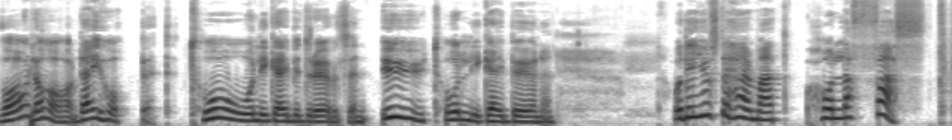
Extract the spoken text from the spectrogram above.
Var glada i hoppet, tåliga i bedrövelsen, uthålliga i bönen. Och det är just det här med att hålla fast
